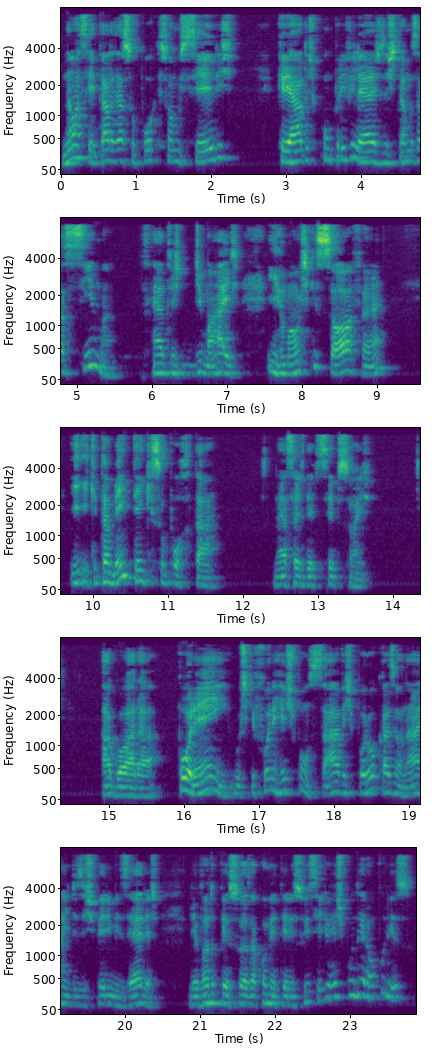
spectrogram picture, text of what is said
Não aceitá-las é supor que somos seres criados com privilégios, estamos acima né, dos demais irmãos que sofrem né? e, e, que também têm que suportar né, essas decepções. Agora, porém, os que forem responsáveis por ocasionarem desespero e misérias, levando pessoas a cometerem suicídio, responderão por isso,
